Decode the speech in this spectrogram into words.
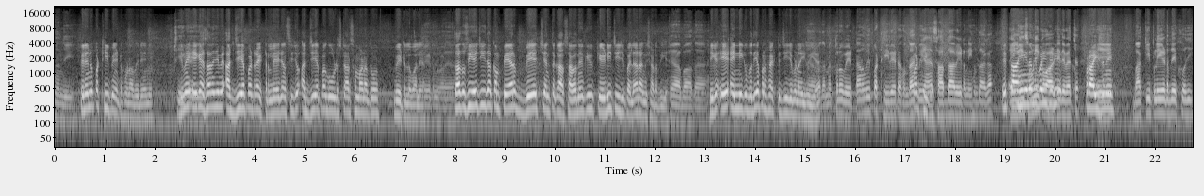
ਹਾਂਜੀ। ਫਿਰ ਇਹਨੂੰ ਭੱਠੀ ਪੇਂਟ ਹੋਣਾ ਵੀਰੇ ਇਹਨੇ। ਜਿਵੇਂ ਇਹ ਕਹਿ ਸਕਦੇ ਜਿਵੇਂ ਅੱਜ ਹੀ ਆਪਾਂ ਟਰੈਕਟਰ ਲਿਆ ਏਜੰਸੀ ਜੋ ਅੱਜ ਹੀ ਆਪਾਂ 골ਡ ਸਟਾਰ ਸਮਾਣਾ ਤੋਂ ਵੇਟ ਲਵਾ ਲਿਆ। ਰੇਟ ਤਾਂ ਤੁਸੀਂ ਇਹ ਚੀਜ਼ ਦਾ ਕੰਪੇਅਰ ਬੇਚਿੰਤ ਕਰ ਸਕਦੇ ਹੋ ਕਿ ਕਿਹੜੀ ਚੀਜ਼ ਪਹਿਲਾਂ ਰੰਗ ਛੱਡਦੀ ਹੈ। ਕੀ ਬਾਤ ਹੈ। ਠੀਕ ਹੈ ਇਹ ਇੰਨੀ ਕੁ ਵਧੀਆ ਪਰਫੈਕਟ ਚੀਜ਼ ਬਣਾਈ ਹੋਈ ਹੈ। ਪਤਾ ਮਿੱਤਰੋ ਵੇਟਾਂ ਨੂੰ ਵੀ ਭੱਠੀ ਵੇਟ ਹੁੰਦਾ ਕੋਈ ਐ ਸਾਦਾ ਵੇਟ ਨਹੀਂ ਹੁੰਦਾ ਹੈਗਾ। ਇਹ ਤਾਂ ਹੀ ਇਹਨਾਂ ਦੀ ਬਈ ਕੁਆਲਿਟੀ ਜਿਹੜੀ ਦੇ ਵਿੱਚ ਪ੍ਰਾਈਸ ਤੇ ਨੇ। ਬਾਕੀ ਪਲੇਟ ਦੇਖੋ ਜੀ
